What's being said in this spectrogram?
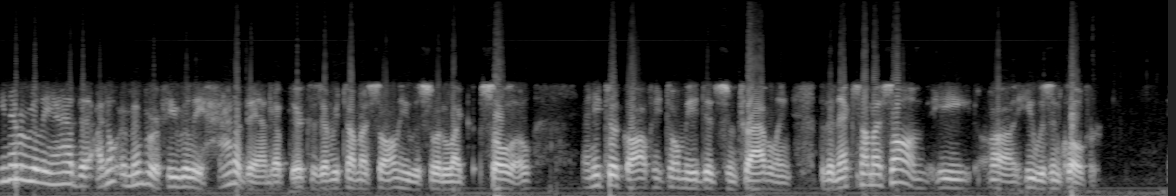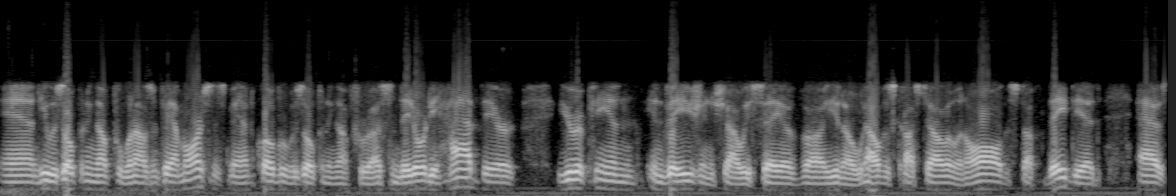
he never really had the. I don't remember if he really had a band up there because every time I saw him, he was sort of like solo, and he took off. He told me he did some traveling, but the next time I saw him, he uh, he was in Clover, and he was opening up for when I was in Van Morrison's band. Clover was opening up for us, and they'd already had their European invasion, shall we say, of uh, you know Elvis Costello and all the stuff they did as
